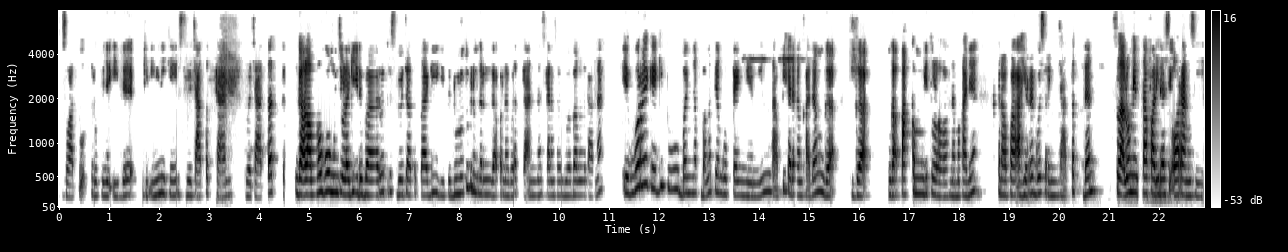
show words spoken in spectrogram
sesuatu terus punya ide bikin ini nih kayak terus gue catet kan gue catet. Nggak lama gue muncul lagi ide baru terus gue catet lagi gitu. Dulu tuh bener-bener nggak pernah gue catet kan nah sekarang saya gue banget karena ya gue orangnya kayak gitu. Banyak banget yang gue pengenin tapi kadang-kadang nggak nggak nggak pakem gitu loh. Nah makanya kenapa akhirnya gue sering catet dan selalu minta validasi orang sih.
